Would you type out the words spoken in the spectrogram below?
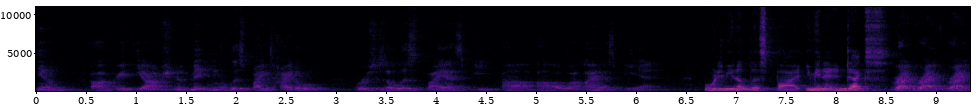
you know, uh, create the option of making a list by title versus a list by SB, uh, uh, ISBN. What do you mean a list by? You mean an index? Right, right, right.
